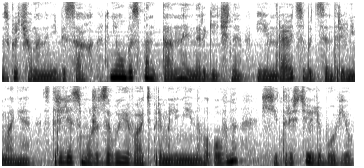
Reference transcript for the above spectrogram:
заключенный на небесах. Они оба спонтанны, энергичны, и им нравится быть в центре внимания. Стрелец может завоевать прямолинейного Овна хитростью и любовью,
